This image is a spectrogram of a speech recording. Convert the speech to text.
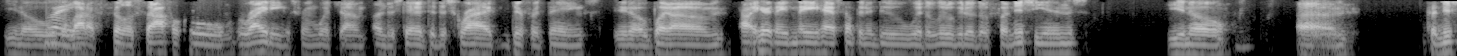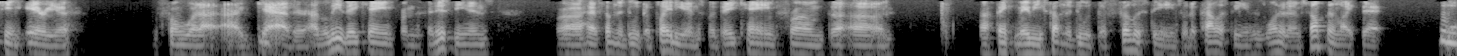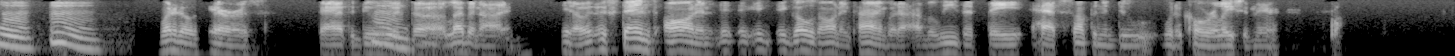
You know, Right. a lot of philosophical writings from which I'm understanding to describe different things. You know, but um I hear they may have something to do with a little bit of the Phoenicians. You know, um, Phoenician area, from what I, I gather. I believe they came from the Phoenicians, uh, have something to do with the Palladians, but they came from the, um, I think maybe something to do with the Philistines or the Palestinians is one of them, something like that. Mm. Mm. One of those eras that had to do Hmm. with uh, Lebanon. You know, it extends on and it, it, it goes on in time, but I, I believe that they have something to do with a correlation there.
